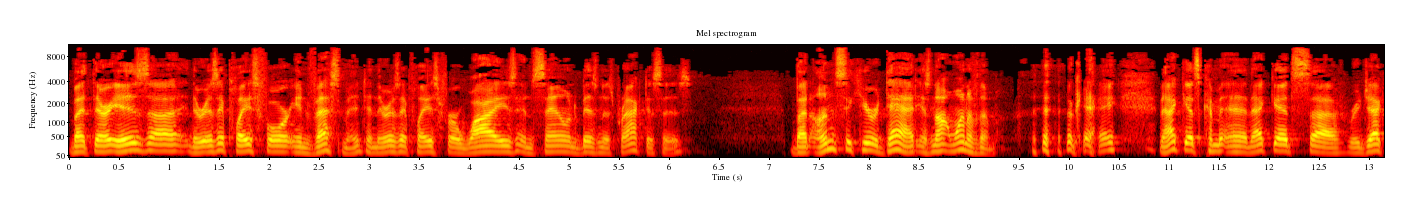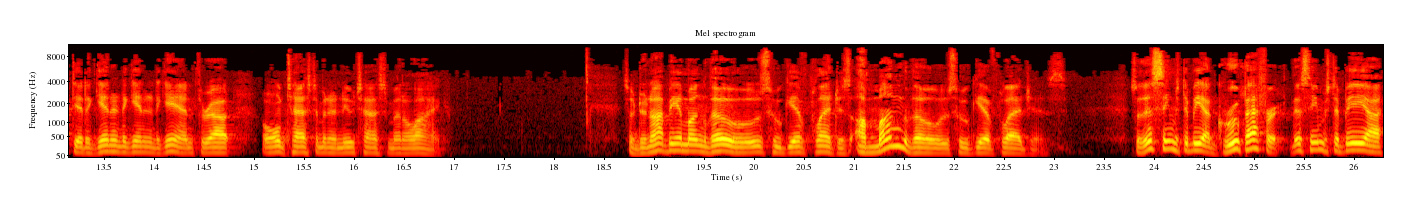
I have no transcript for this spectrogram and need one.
But there is, uh, there is a place for investment, and there is a place for wise and sound business practices. But unsecured debt is not one of them. okay, that gets uh, that gets uh, rejected again and again and again throughout Old Testament and New Testament alike. So do not be among those who give pledges. Among those who give pledges. So this seems to be a group effort. This seems to be a,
